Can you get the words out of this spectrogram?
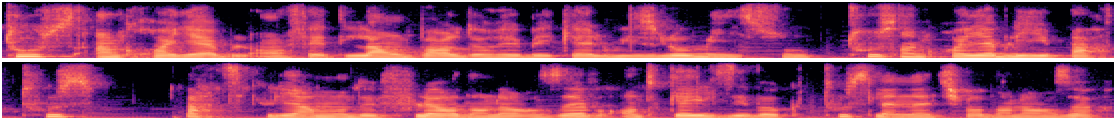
tous incroyables en fait. Là on parle de Rebecca Louiselot, mais ils sont tous incroyables et ils partent tous particulièrement de fleurs dans leurs œuvres. En tout cas, ils évoquent tous la nature dans leurs œuvres.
